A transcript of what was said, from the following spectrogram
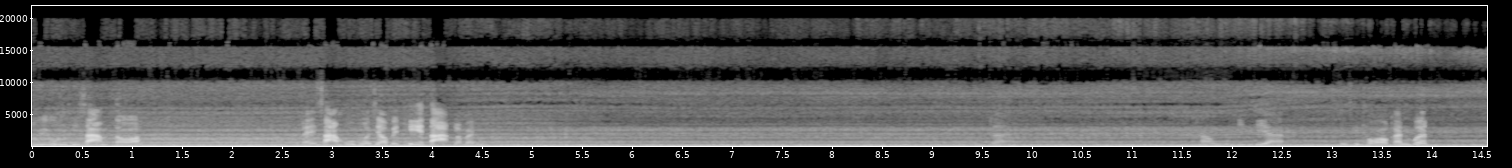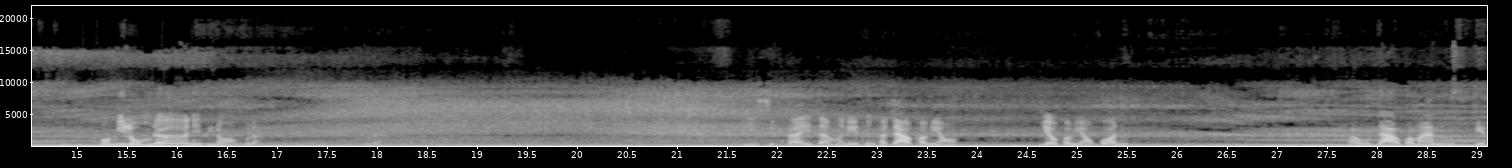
ลุยอุ้มที่สามต่อได้สามอุ้มก็จะเอาไปเทตากแล้วบัดนจ้ะ เขาอีเตียเป็นที่ทอกันเบิดว่ามีลมเด้อนี่พี่น้องกูดะกูดะยี่สิบไร่จ้ะมื่อนี้ถึงข้าวเจ้าข้าวเหนียว เกี่ยวข้าวเหนียวก่อนข้าวเจ้าประมาณเจ็ด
